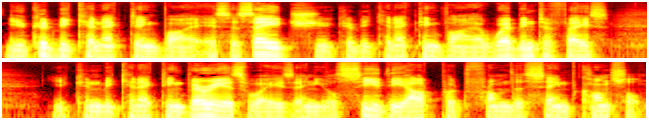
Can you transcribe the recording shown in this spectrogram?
you could be connecting via SSH, you could be connecting via web interface, you can be connecting various ways, and you'll see the output from the same console.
